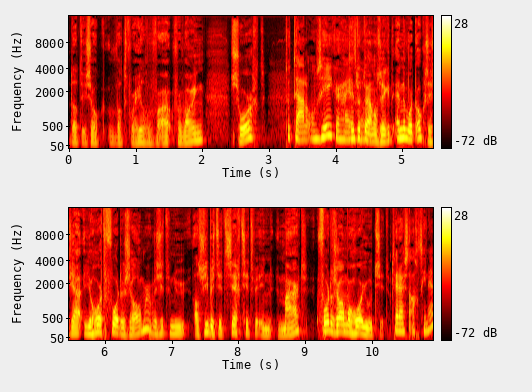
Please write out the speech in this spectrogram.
dat is ook wat voor heel veel verwar- verwarring zorgt. Totale onzekerheid. En totaal ook. onzekerheid. En er wordt ook gezegd, ja, je hoort voor de zomer. We zitten nu, als Wiebes dit zegt, zitten we in maart. Voor de zomer hoor je hoe het zit. 2018, hè?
